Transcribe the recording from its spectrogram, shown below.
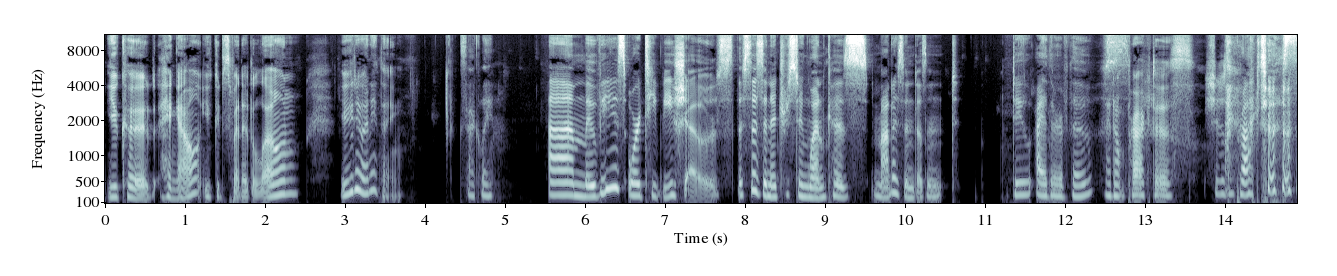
you could hang out, you could spend it alone. You could do anything. Exactly. Um, movies or TV shows? This is an interesting one because Madison doesn't do either of those. I don't practice. She doesn't practice.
